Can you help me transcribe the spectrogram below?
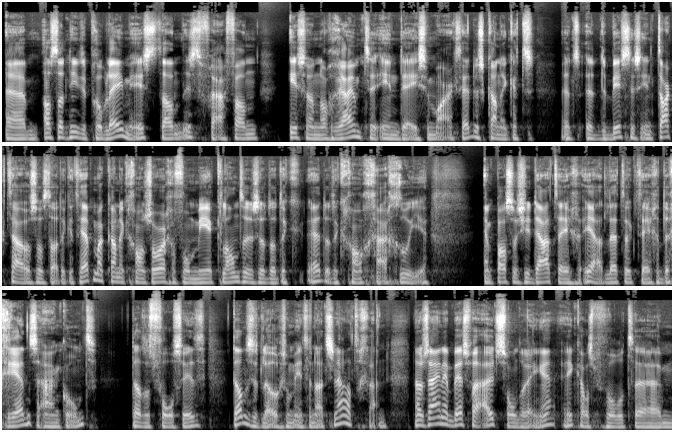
Ehm, als dat niet het probleem is, dan is de vraag van... is er nog ruimte in deze markt? Hè? Dus kan ik het, het, de business intact houden zoals dat ik het heb... maar kan ik gewoon zorgen voor meer klanten... zodat ik, hè, dat ik gewoon ga groeien? En pas als je daar tegen, ja, letterlijk tegen de grens aankomt... dat het vol zit, dan is het logisch om internationaal te gaan. Nou zijn er best wel uitzonderingen. Ik was bijvoorbeeld... ehm,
